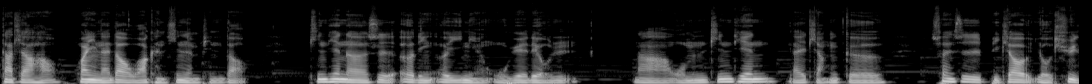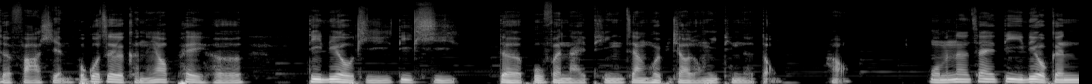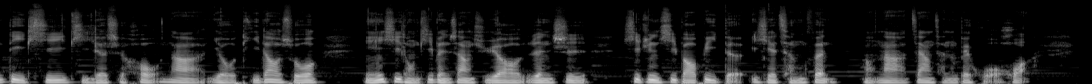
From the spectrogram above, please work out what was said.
大家好，欢迎来到瓦肯新人频道。今天呢是二零二一年五月六日。那我们今天来讲一个算是比较有趣的发现，不过这个可能要配合第六集、第七的部分来听，这样会比较容易听得懂。好，我们呢在第六跟第七集的时候，那有提到说，免疫系统基本上需要认识细菌细胞壁的一些成分，哦，那这样才能被活化。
